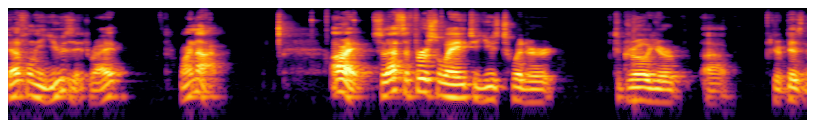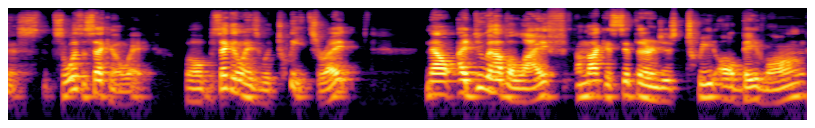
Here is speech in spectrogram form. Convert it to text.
definitely use it, right? Why not? All right, so that's the first way to use Twitter to grow your uh, your business. So what's the second way? Well, the second way is with tweets, right? Now, I do have a life. I'm not going to sit there and just tweet all day long.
